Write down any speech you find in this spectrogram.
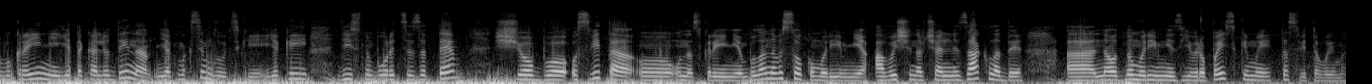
в Україні є така людина, як Максим Луцький, який дійсно бореться за те, щоб освіта у нас в країні була на високому рівні, а вищі навчальні заклади е, на одному рівні з європейськими та світовими.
